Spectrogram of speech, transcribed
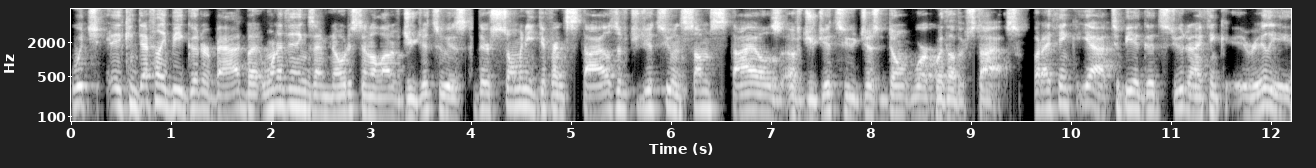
which it can definitely be good or bad. But one of the things I've noticed in a lot of jujitsu is there's so many different styles of jujitsu, and some styles of jujitsu just don't work with other styles. But I think, yeah, to be a good student, I think it really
